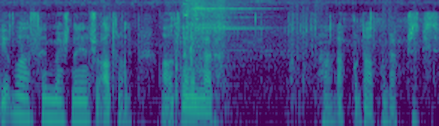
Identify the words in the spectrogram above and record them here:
Bombayı basayım ben şunları yani şu altın alayım. Altın önemli aga. Ha bak burada altını bırakmışız biz.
